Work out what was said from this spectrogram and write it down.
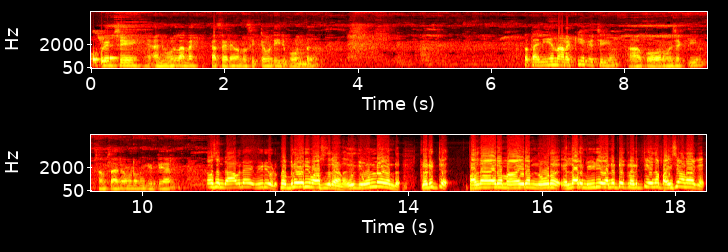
Friends Anumol തന്നെ കസേര വന്ന് സിറ്റ് ഔട്ട് ഇരിപ്പുണ്ട് ഇപ്പൊ തനിയെ നടക്കുകയൊക്കെ ചെയ്യും. ആ ഓർമ്മശക്തിയും സംസാരവും കൂടെ ഒന്ന് കിട്ടിയാൽ ദിവസം രാവിലെ വീഡിയോ ഇടും. ഫെബ്രുവരി മാസത്തിലാണ്. ഇത് ജൂണിലേ ഉണ്ട് ക്രെഡിറ്റ് പതിനായിരം ആയിരം നൂറ് എല്ലാവരും വീഡിയോ കണ്ടിട്ട് ക്രെഡിറ്റ് ചെയ്യുന്ന പൈസയാണ് അതൊക്കെ.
